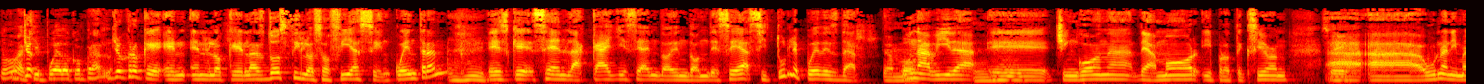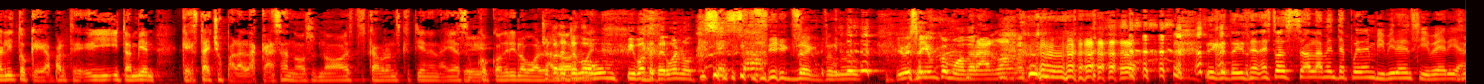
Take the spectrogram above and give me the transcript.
¿no? Aquí Yo- puedo comprarlo. Yo creo que en, en lo que las dos filosofías se encuentran es que sea en la calle, sea en, do- en donde sea, si tú le puedes dar Amor. una vida eh, chingona de amor y protección a, a un animalito que aparte, y, y también que está hecho para la casa, no, no estos cabrones que tienen ahí a su Sí. cocodrilo volador. Chécate, tengo un pivote peruano. ¿Qué es eso? Sí, exacto, ¿no? y ves ahí un como dragón. Sí, que te dicen, estos solamente pueden vivir en Siberia.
